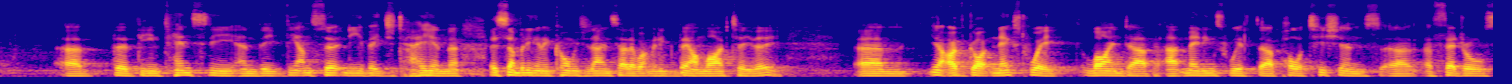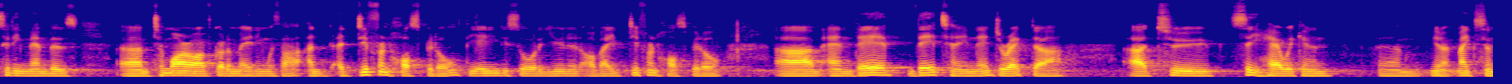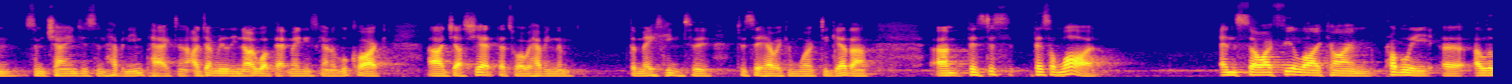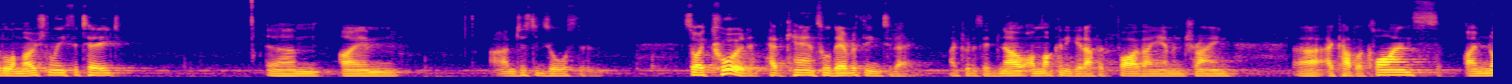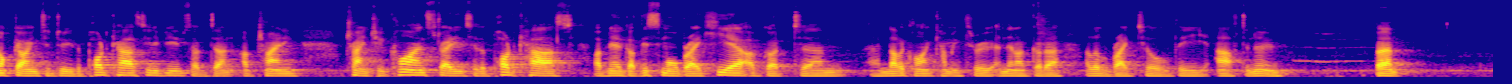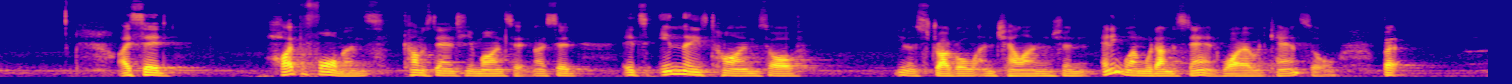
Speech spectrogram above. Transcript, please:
Uh, the, the intensity and the, the uncertainty of each day, and the, is somebody going to call me today and say they want me to be on live TV? Um, you know, I've got next week lined up uh, meetings with uh, politicians, uh, federal sitting members. Um, tomorrow, I've got a meeting with a, a, a, different hospital, the eating disorder unit of a different hospital, um, and their their team, their director, uh, to see how we can um, you know, make some, some changes and have an impact. And I don't really know what that meeting is going to look like uh, just yet. That's why we're having the, the meeting to, to see how we can work together. Um, there's just there's a lot. And so I feel like I'm probably a, a little emotionally fatigued. Um, I'm, I'm just exhausted. So I could have cancelled everything today. I could have said, no, I'm not going to get up at 5 a.m. and train uh, a couple of clients. I'm not going to do the podcast interviews. I've done, I'm training, trained two clients straight into the podcast. I've now got this small break here. I've got um, another client coming through, and then I've got a, a little break till the afternoon. But I said, high performance comes down to your mindset. And I said, it's in these times of you know, struggle and challenge, and anyone would understand why I would cancel. But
